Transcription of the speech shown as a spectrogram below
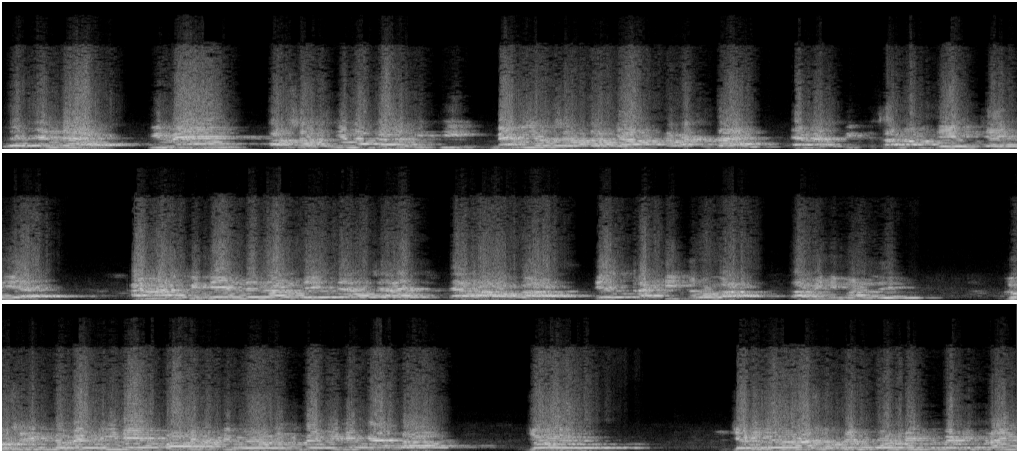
ਉਹ ਕਹਿੰਦਾ ਵੀ ਮੈਂ ਅਕਸਰ ਜੀ ਨਾਲ ਗੱਲ ਕੀਤੀ। ਮੈਂ ਵੀ ਅਕਸਰ ਦਾ ਗਿਆਨ ਰੱਖਦਾ ਐਮਐਸਪੀ ਕਿਸਾਨਾਂ ਨੂੰ ਦੇਣੀ ਚਾਹੀਦੀ ਹੈ। ਐਮਐਸਪੀ ਦੇਣ ਦੇ ਨਾਲ ਦੇਸ਼ ਦਾ ਵਿਚਾਰੇ ਫਾਇਦਾ ਹੋਊਗਾ, ਦੇਸ਼ ਤਰੱਕੀ ਕਰੂਗਾ, ਤਾਂ ਵੀ ਨਹੀਂ ਮੰਨਦੇ। ਦੂਸਰੀ ਕਮੇਟੀ ਨੇ ਪਾਰਲੀਮੈਂਟਰੀ ਬੋਰਡ ਦੀ ਕਮੇਟੀ ਨੇ ਕਹਿਤਾ, ਜੋ ਜਿਹੜੀ ਉਹਨਾਂ ਸੁਪਰੀਮ ਕੋਰਟ ਨੇ ਕਮੇਟੀ ਬਣਾਈ,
